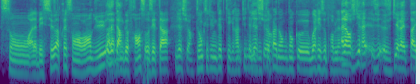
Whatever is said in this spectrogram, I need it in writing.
sont à la BCE, après sont rendus à la Banque de France, aux États. Bien sûr. Donc c'est une dette qui est gratuite, elle n'existe pas. Donc, donc euh, where is the problem? Alors je dirais, je, dirais pas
